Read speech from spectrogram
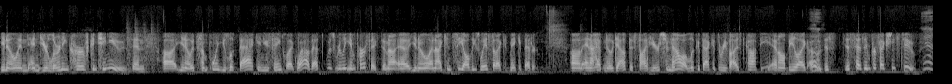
you know, and and your learning curve continues, and uh, you know, at some point you look back and you think like, wow, that was really imperfect, and I, uh, you know, and I can see all these ways that I could make it better. Um, and I have no doubt that five years from now, I'll look back at the revised copy and I'll be like, "Oh, this this has imperfections too." Yeah.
